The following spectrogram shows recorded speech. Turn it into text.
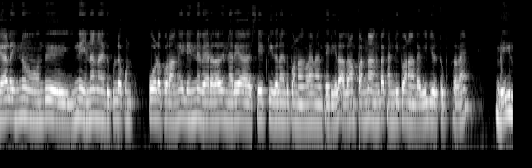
வேலை இன்னும் வந்து இன்னும் என்னென்ன இதுக்குள்ளே கொண்டு போட போகிறாங்க இல்லை இன்னும் வேறு ஏதாவது நிறையா சேஃப்டி இதெல்லாம் இது பண்ணாங்களா நான் தெரியல. அதெல்லாம் பண்ணாங்கன்னா கண்டிப்பாக நான் அந்த வீடியோ எடுத்து போடுறேன். வெயில்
